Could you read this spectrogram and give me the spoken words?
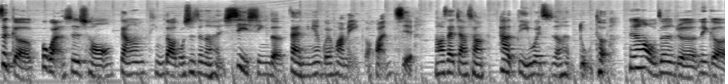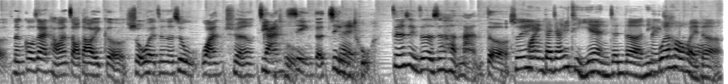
这个不管是从刚刚听到，我是真的很细心的在里面规划每一个环节，然后再加上它的地理位置真的很独特，再加上我真的觉得那个能够在台湾找到一个所谓真的是完全干净的净土，这件事情真的是很难得，所以欢迎大家去体验，真的你不会后悔的。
